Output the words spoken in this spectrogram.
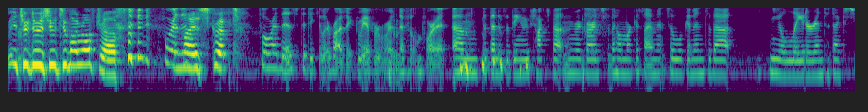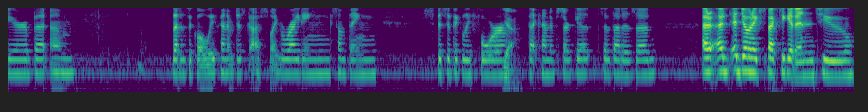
introduce you to my rough draft, for this my script. for this particular project. We haven't written a film for it. Um, but that is the thing we've talked about in regards for the homework assignment. So we'll get into that you know later into next year. But um, that is a goal we've kind of discussed, like writing something specifically for Yeah. that kind of circuit. So that is a. I, I, I don't expect to get into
